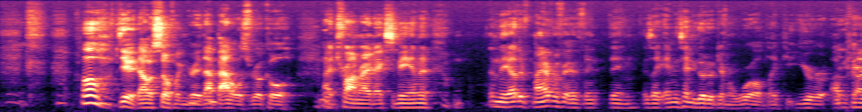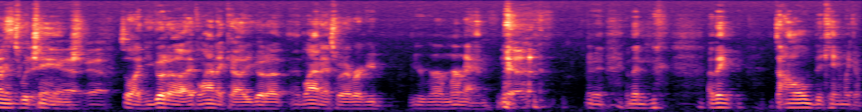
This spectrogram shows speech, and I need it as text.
oh, dude, that was so fucking great. That battle was real cool. I had Tron right next to me. And then, and the other, my other favorite thing- thing is like anytime you go to a different world, like your appearance would change. yeah, yeah. So, like, you go to Atlantica, you go to Atlantis, whatever, you, you're a merman. Yeah. and then I think Donald became like a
